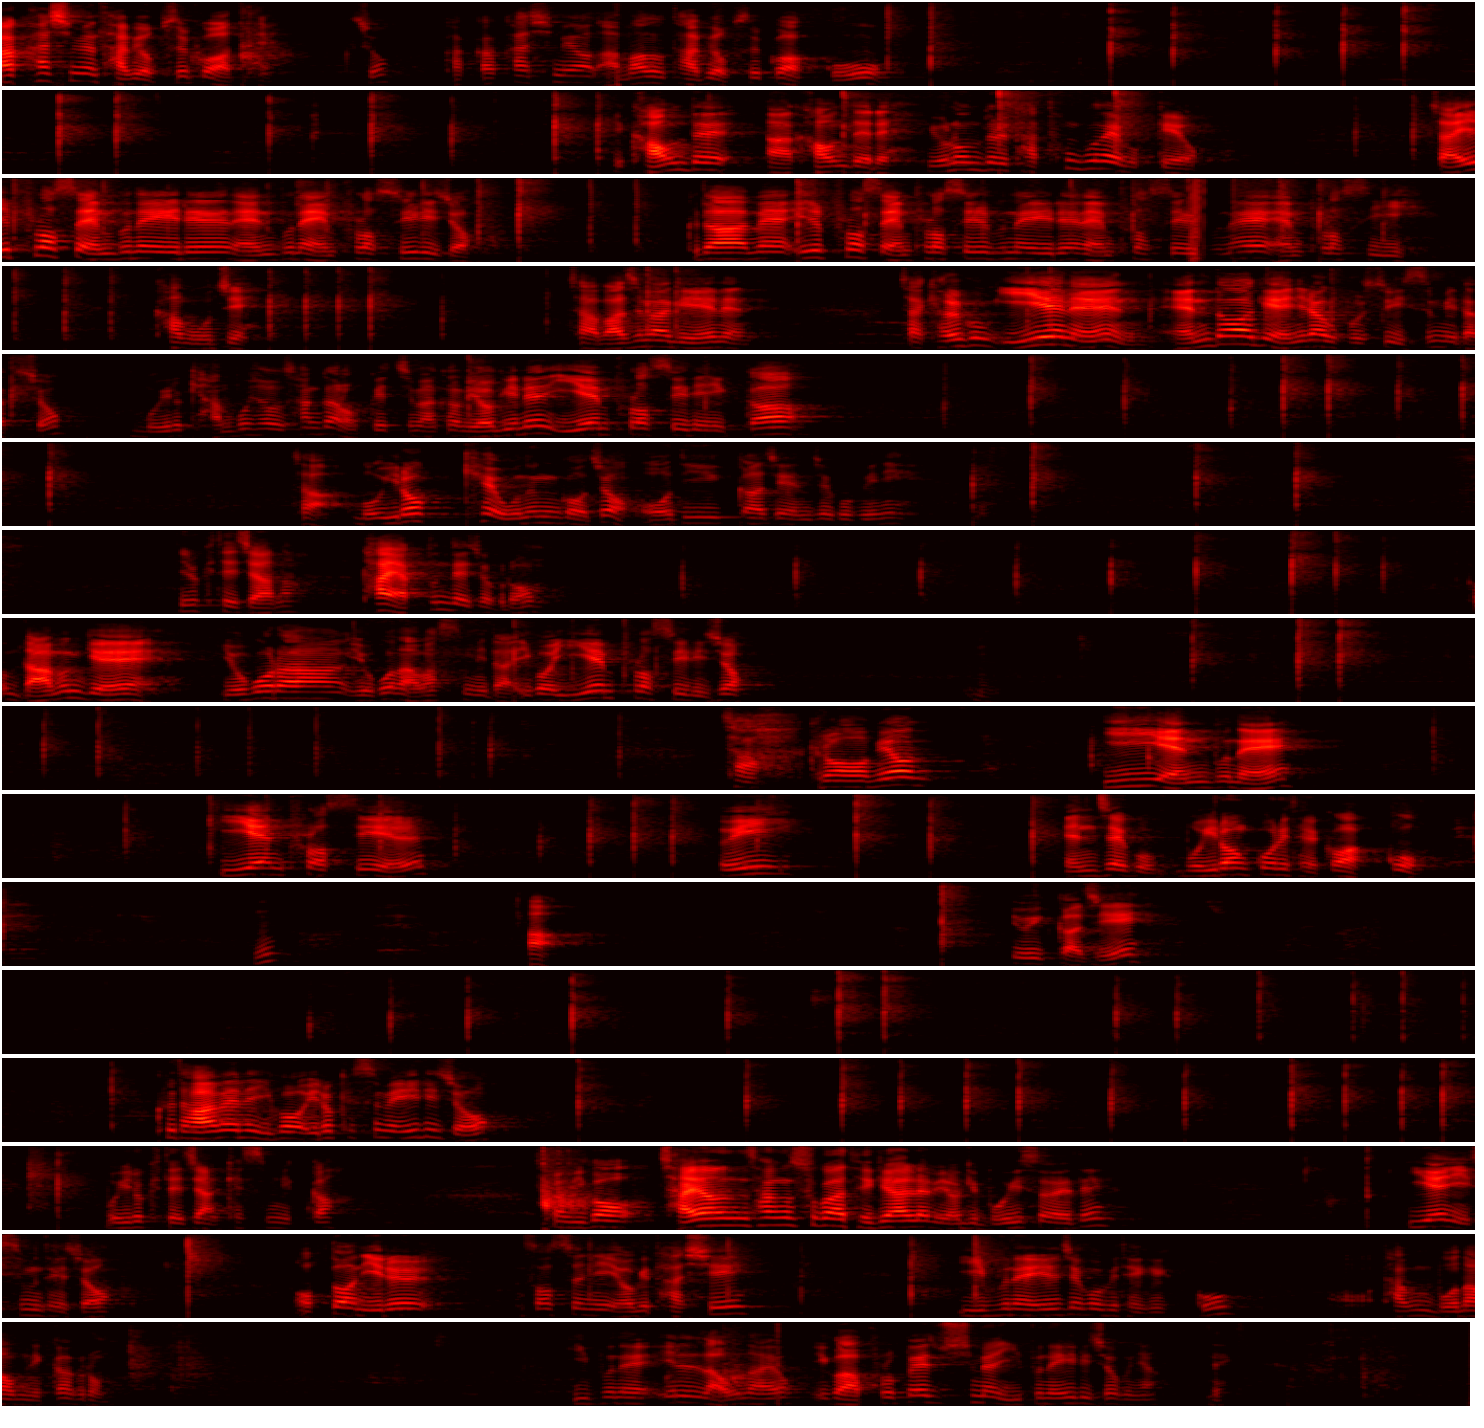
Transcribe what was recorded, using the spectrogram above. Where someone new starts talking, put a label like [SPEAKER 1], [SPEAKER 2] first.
[SPEAKER 1] 각각 하시면 답이 없을 것 같아. 그죠? 각각 하시면 아마도 답이 없을 것 같고 이 가운데 아 가운데래 요놈들 다 통분해 볼게요. 자, 1 플러스 n분의 1은 n분의 n 플러스 1이죠. 그 다음에 1 플러스 n 플러스 1분의 1은 n 플러스 1분의 n 플러스 2. 감 오지? 자, 마지막에 얘는 자, 결국 2n은 n 더하기 n이라고 볼 수 있습니다. 그죠? 뭐 이렇게 안 보셔도 상관없겠지만 그럼 여기는 2n 플러스 1이니까 자, 뭐 이렇게 오는 거죠. 어디까지 n제곱이니? 이렇게 되지 않아? 다 약분되죠, 그럼. 그럼 남은 게 요거랑 요거 남았습니다. 이거 2n 플러스 1이죠? 자, 그러면 2n분의 2n 플러스 1의 n제곱 뭐 이런 꼴이 될 것 같고. 응? 아 여기까지. 그 다음에는 이거 이렇게 쓰면 1이죠 뭐 이렇게 되지 않겠습니까? 그럼 이거 자연 상수가 되게 하려면 여기 뭐 있어야 돼? 2n이 있으면 되죠. 없던 2를 썼으니 여기 다시 2분의 1제곱이 되겠고 어, 답은 뭐 나옵니까 그럼? 2분의 1 나오나요? 이거 앞으로 빼주시면 2분의 1이죠 그냥. 네.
